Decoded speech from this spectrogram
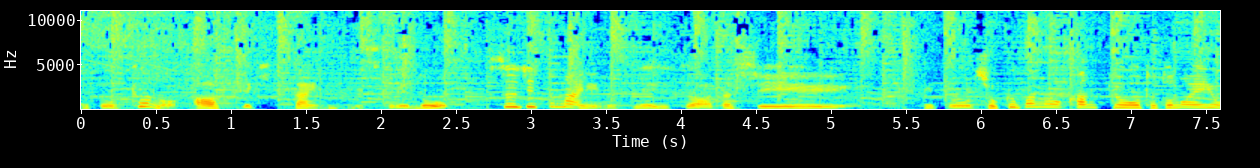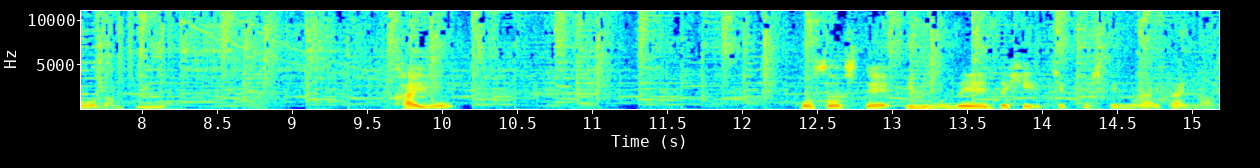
えっと、今日の合わせて聞きたいんですけれど、数日前にですね、実は私、えっと、職場の環境を整えようなんていう回を放送しているので、ぜひチェックしてもらいたいなって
